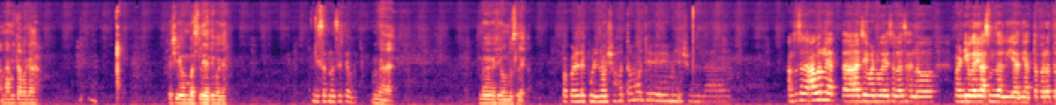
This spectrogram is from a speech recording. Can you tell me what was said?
अनामिका बघा. कशी येऊन बसली आहे ती बघा. दिसत नसेल तेव्हा. नाही. बघा कशी येऊन बसली. पकडले पुलनोशा होता मध्ये म्हणजे आमचं सगळं आवरलंय आता. जेवण वगैरे सगळं झालं. भांडी वगैरे घासून झाली आणि आता परत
